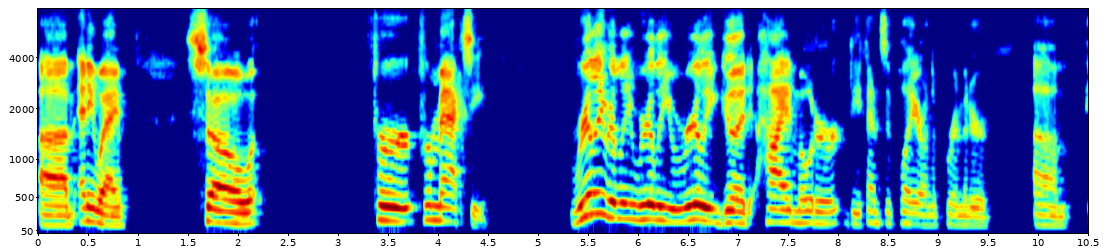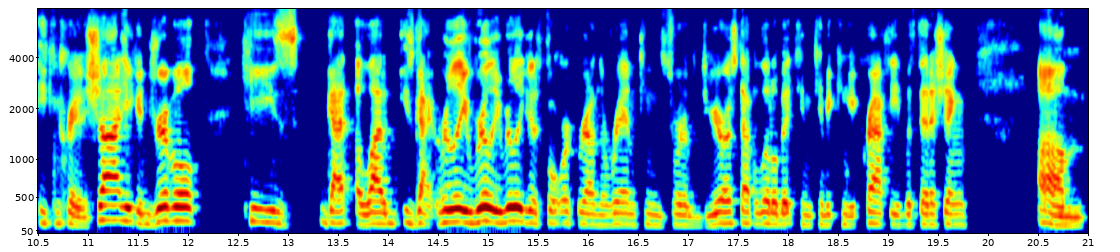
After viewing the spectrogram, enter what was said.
um, anyway, so for for Maxey, really, really, really, really good high motor defensive player on the perimeter. Um, he can create a shot. He can dribble. He's got a lot of he's got really really really good footwork around the rim. Can sort of euro step a little bit. Can can, can get crafty with finishing. Um,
